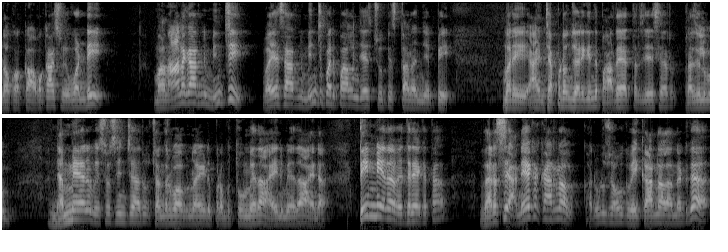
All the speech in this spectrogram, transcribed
నాకు ఒక అవకాశం ఇవ్వండి. మా నాన్నగారిని మించి వైఎస్ఆర్ని మించి పరిపాలన చేసి చూపిస్తానని చెప్పి మరి ఆయన చెప్పడం జరిగింది. పాదయాత్ర చేశారు. ప్రజలు నమ్మారు విశ్వసించారు. చంద్రబాబు నాయుడు ప్రభుత్వం మీద ఆయన మీద ఆయన టీం మీద వ్యతిరేకత. వెరసి అనేక కారణాలు. కరుడు చావుకు వెయ్యి కారణాలు అన్నట్టుగా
